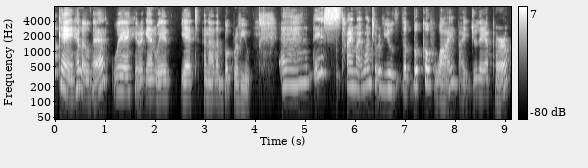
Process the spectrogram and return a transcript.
Okay, hello there. We're here again with yet another book review. Uh, this time I want to review The Book of Why by Judea Pearl.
